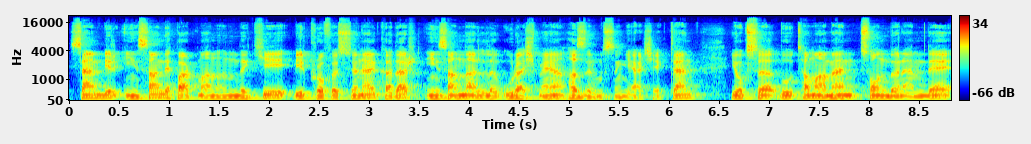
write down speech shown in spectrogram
sen bir insan departmanındaki bir profesyonel kadar insanlarla uğraşmaya hazır mısın gerçekten? Yoksa bu tamamen son dönemde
